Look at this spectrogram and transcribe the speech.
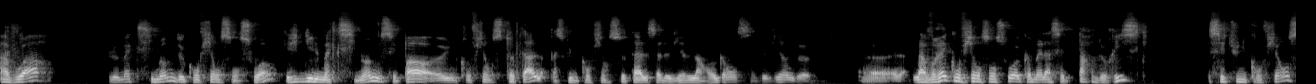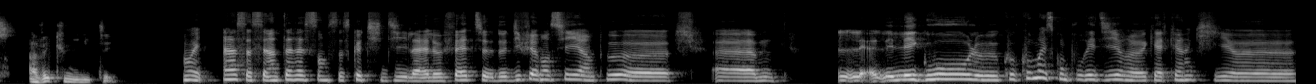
avoir le maximum de confiance en soi. Et je dis le maximum, c'est pas euh, une confiance totale, parce qu'une confiance totale, ça devient de l'arrogance, ça devient de euh, la vraie confiance en soi, comme elle a cette part de risque, c'est une confiance avec humilité. Oui, ah, ça c'est intéressant, c'est ce que tu dis là, le fait de différencier un peu euh, l'ego, le, comment est-ce qu'on pourrait dire euh, quelqu'un qui... Euh,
